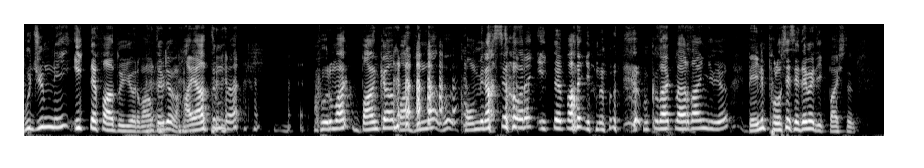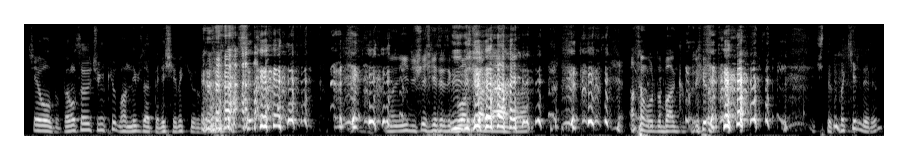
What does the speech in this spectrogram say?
bu cümleyi ilk defa duyuyorum anlatabiliyor muyum? Hayatımda kurmak, banka, ba- bunlar bu kombinasyon olarak ilk defa yanıma bu kulaklardan giriyor. Beynim proses edemedi ilk başta. Şey oldu. Ben o sırada çünkü lan ne güzel beleş yemek yiyoruz. Ulan iyi düşeş getirdik bu akşam ya. falan. Adam orada banka kuruyor. işte fakirlerin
